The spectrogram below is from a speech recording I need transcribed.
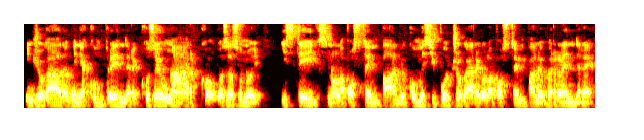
in giocata, quindi a comprendere cos'è un arco, cosa sono gli stakes, no? la posta in palio, come si può giocare con la posta in palio per rendere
